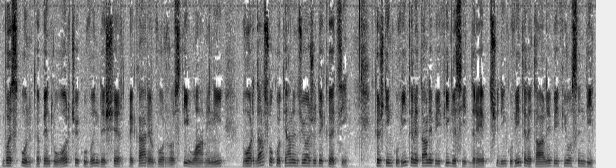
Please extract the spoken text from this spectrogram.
Vă spun că pentru orice cuvânt deșert pe care îl vor rosti oamenii, vor da socoteală în ziua judecății, căci din cuvintele tale vei fi găsit drept și din cuvintele tale vei fi osândit.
